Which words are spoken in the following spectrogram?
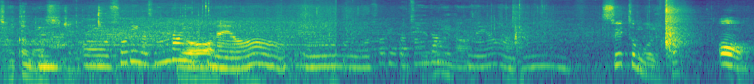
잠깐 나왔어. 어, 소리가 상당히 야. 크네요. 오, 소리가 상당히 크네요. 음. 스위트 뭐 줄까? 어,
